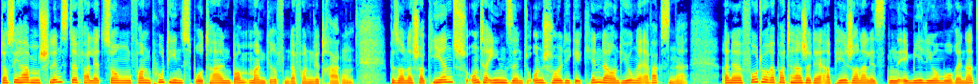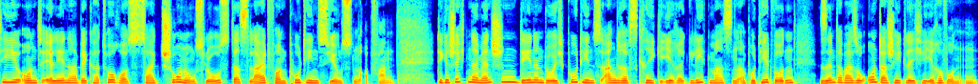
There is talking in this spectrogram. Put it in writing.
doch sie haben schlimmste Verletzungen von Putins brutalen Bombenangriffen davongetragen. Besonders schockierend, unter ihnen sind unschuldige Kinder und junge Erwachsene. Eine Fotoreportage der AP-Journalisten Emilio Morenati und Elena Bekatoros zeigt schonungslos das Leid von Putins jüngsten Opfern. Die Geschichten der Menschen, denen durch Putins Angriffskrieg ihre Gliedmaßen amputiert wurden, sind dabei so unterschiedlich wie ihre Wunden.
